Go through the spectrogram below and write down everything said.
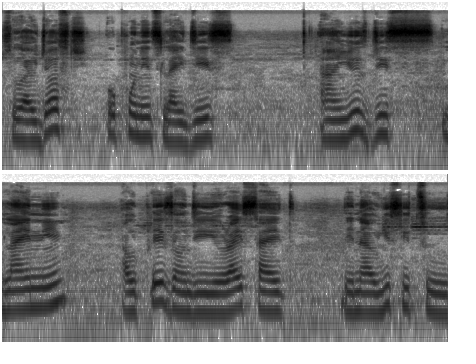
So i just open it like this and use this lining. I will place on the right side then i will use it to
